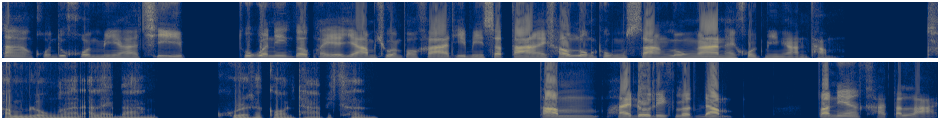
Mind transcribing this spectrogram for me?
สร้างคนทุกคนมีอาชีพ ทุกวันนี้ก็พยายามชวนพ่อค้าที่มีสตางค์ให้เขาลงทุนสร้างโรงงานให้คนมีงานทำทำโรงงานอะไรบ้าง คุณรัฐกรถามอีกครั้ง ทำไฮโดรลิกรถดำตอนเนี้ยขาดตลาด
